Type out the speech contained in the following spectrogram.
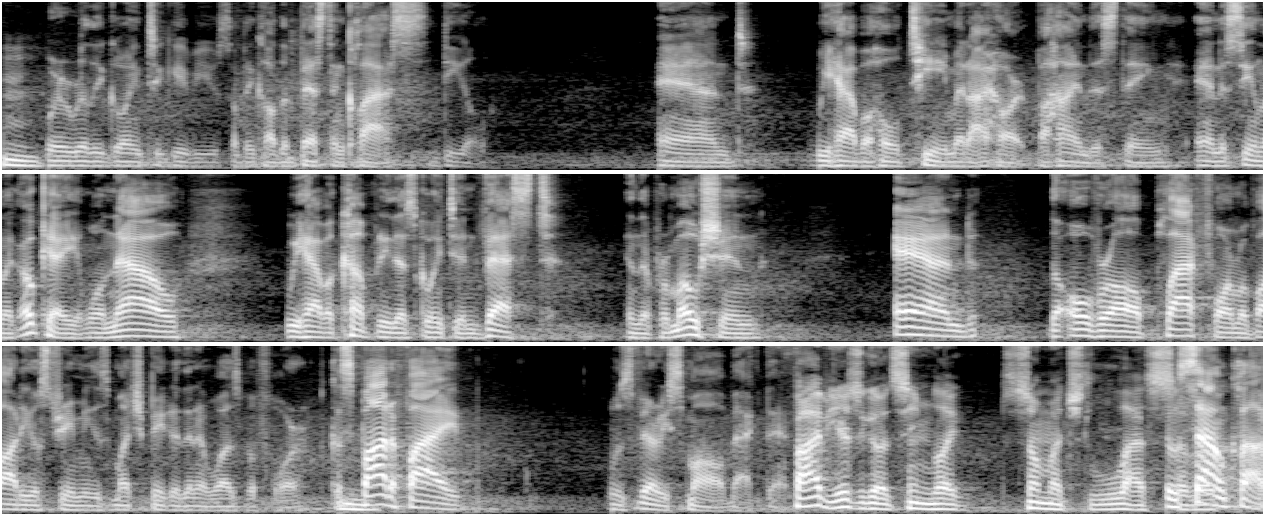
Hmm. We're really going to give you something called the best in class deal, and we have a whole team at iHeart behind this thing. And it seemed like, okay, well now we have a company that's going to invest in the promotion and the overall platform of audio streaming is much bigger than it was before. Because hmm. Spotify was very small back then. Five years ago, it seemed like so much less It was of a- SoundCloud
